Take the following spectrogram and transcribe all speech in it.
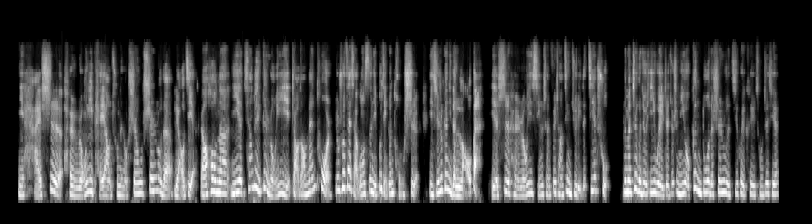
你还是很容易培养出那种深深入的了解。然后呢，你也相对更容易找到 mentor。就是说，在小公司，你不仅跟同事，你其实跟你的老板也是很容易形成非常近距离的接触。那么这个就意味着，就是你有更多的深入的机会，可以从这些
